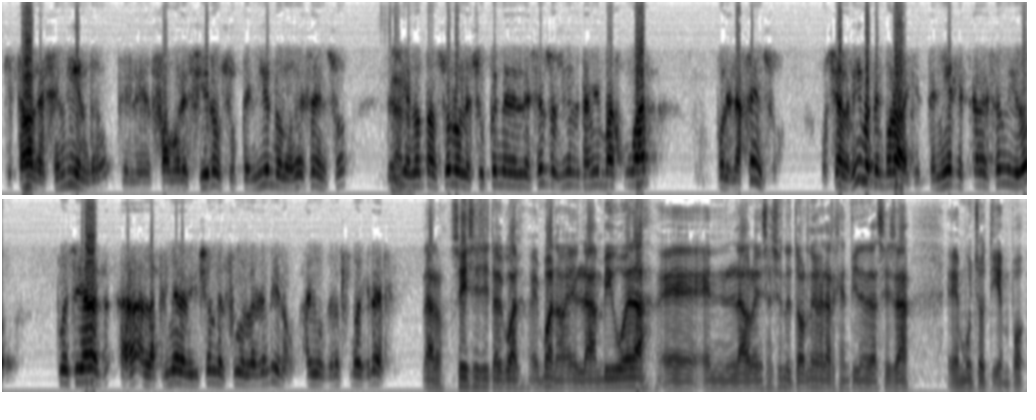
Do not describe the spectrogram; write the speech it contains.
que estaba descendiendo, que le favorecieron suspendiendo los descensos, claro. no tan solo le suspenden el descenso, sino que también va a jugar por el ascenso. O sea, la misma temporada que tenía que estar descendido, puede llegar a la primera división del fútbol argentino, algo que no se puede creer. Claro, sí, sí, sí, tal cual. Eh, bueno, la ambigüedad eh, en la organización de torneos de la Argentina desde hace ya eh, mucho tiempo.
